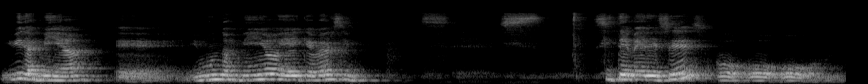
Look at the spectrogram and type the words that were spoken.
mi vida es mía, eh, mi mundo es mío y hay que ver si si te mereces o,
